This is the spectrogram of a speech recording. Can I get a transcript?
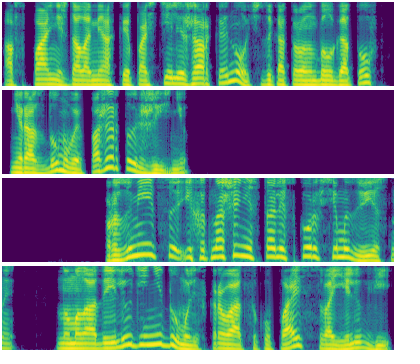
а в спальне ждала мягкая постель и жаркая ночь, за которую он был готов, не раздумывая, пожертвовать жизнью. Разумеется, их отношения стали скоро всем известны, но молодые люди не думали скрываться, купаясь в своей любви.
